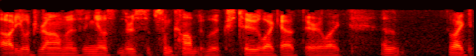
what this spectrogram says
audio dramas, and you know there's some comic books too, like out there, like uh, like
